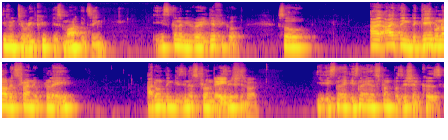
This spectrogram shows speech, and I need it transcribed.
even to recoup this marketing, it's going to be very difficult. So, I, I think the game Ronaldo is trying to play, I don't think he's in a strong Dangerous position. one. He's not, he's not in a strong position because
